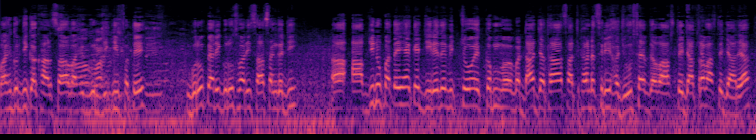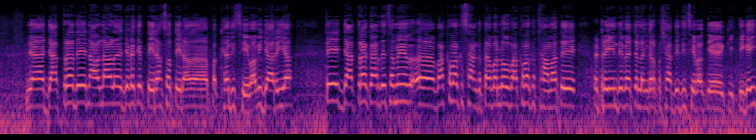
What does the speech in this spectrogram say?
ਵਾਹਿਗੁਰੂ ਜੀ ਕਾ ਖਾਲਸਾ ਵਾਹਿਗੁਰੂ ਜੀ ਕੀ ਫਤਿਹ। ਗੁਰੂ ਪਿਆਰੀ ਗੁਰੂ ਸਵਾਰੀ ਸਾਧ ਸੰਗਤ ਜੀ ਆਪ ਜੀ ਨੂੰ ਪਤਾ ਹੀ ਕਿ ਜੀਰੇ ਦੇ ਵਿੱਚੋਂ ਇੱਕ ਵੱਡਾ ਜਥਾ ਸੱਚਖੰਡ ਸ੍ਰੀ ਹਜੂਰ ਸਾਹਿਬ ਦਾ ਵਾਸਤੇ ਯਾਤਰਾ ਵਾਸਤੇ ਜਾ ਰਿਹਾ। ਯਾਤਰਾ ਦੇ ਨਾਲ ਨਾਲ ਜਿਹੜਾ ਕਿ 1313 ਪੱਖਿਆਂ ਦੀ ਸੇਵਾ ਵੀ ਜਾ ਰਹੀ ਆ। ਤੇ ਯਾਤਰਾ ਕਰਦੇ ਸਮੇਂ ਵੱਖ-ਵੱਖ ਸੰਗਤਾਂ ਵੱਲੋਂ ਵੱਖ-ਵੱਖ ਥਾਵਾਂ ਤੇ ਟ੍ਰੇਨ ਦੇ ਵਿੱਚ ਲੰਗਰ ਪ੍ਰਸ਼ਾਦੇ ਦੀ ਸੇਵਾ ਕੀਤੀ ਗਈ।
